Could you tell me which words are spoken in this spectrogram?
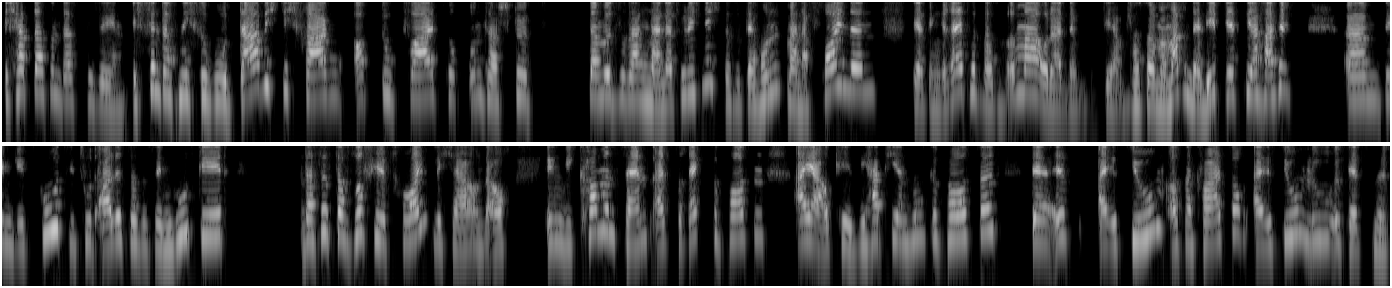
ich habe das und das gesehen. Ich finde das nicht so gut. Darf ich dich fragen, ob du Qualzucht unterstützt? Dann würdest du sagen, nein, natürlich nicht. Das ist der Hund meiner Freundin. Sie hat ihn gerettet, was auch immer. Oder ja, was soll man machen? Der lebt jetzt hier halt. Ähm, dem geht's gut. Sie tut alles, dass es ihm gut geht das ist doch so viel freundlicher und auch irgendwie Common Sense, als direkt zu posten, ah ja, okay, sie hat hier einen Hund gepostet, der ist, I assume, aus einer Qualzucht, I assume, Lou ist jetzt eine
